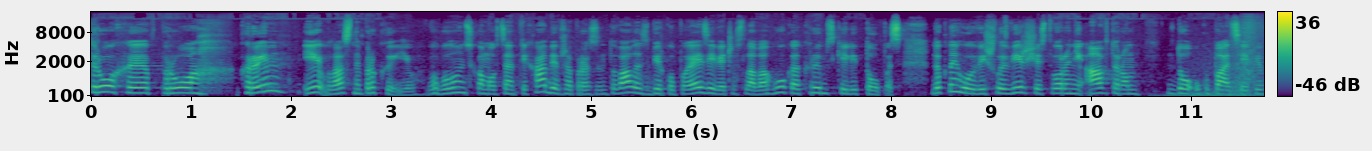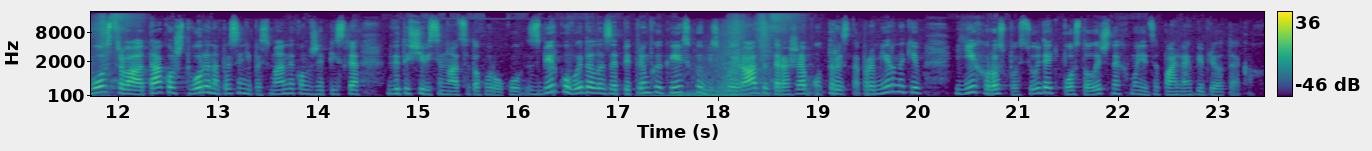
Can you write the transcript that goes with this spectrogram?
Трохи про Крим і власне про Київ в Оболонському в центрі хабі вже презентували збірку поезії В'ячеслава Гука Кримський літопис. До книги увійшли вірші, створені автором до окупації півострова, а також твори написані письменником вже після 2018 року. Збірку видали за підтримки Київської міської ради тиражем у 300 примірників. Їх розповсюдять по столичних муніципальних бібліотеках.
